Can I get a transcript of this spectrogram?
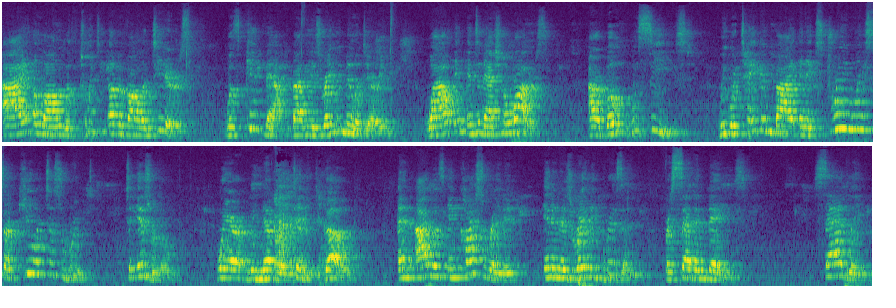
I, along with 20 other volunteers, was kidnapped by the Israeli military while in international waters. Our boat was seized. We were taken by an extremely circuitous route to Israel, where we never intended to go, and I was incarcerated in an Israeli prison for seven days. Sadly,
